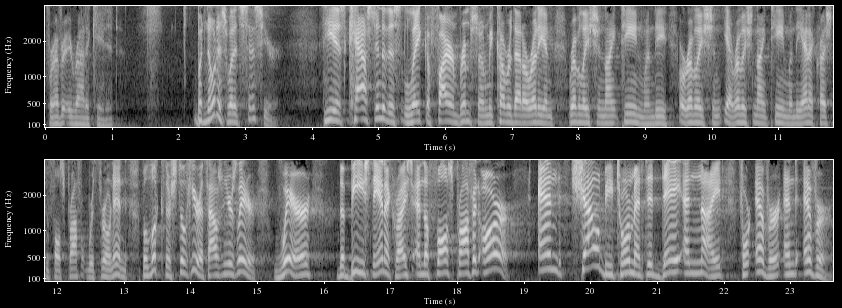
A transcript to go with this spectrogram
forever eradicated. But notice what it says here. He is cast into this lake of fire and brimstone. We covered that already in Revelation 19 when the, or Revelation, yeah, Revelation 19 when the Antichrist and false prophet were thrown in. But look, they're still here a thousand years later, where the beast, the Antichrist, and the false prophet are and shall be tormented day and night forever and ever.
